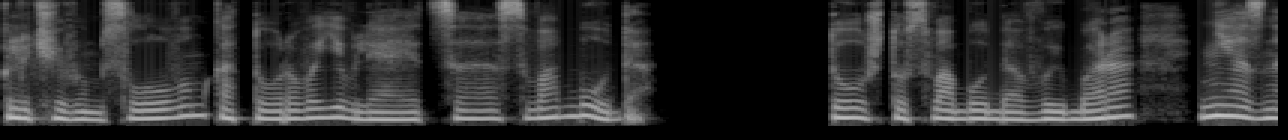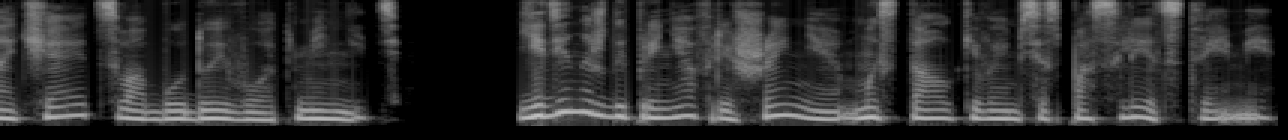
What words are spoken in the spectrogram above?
ключевым словом которого является свобода? То, что свобода выбора, не означает свободу его отменить. Единожды приняв решение, мы сталкиваемся с последствиями,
